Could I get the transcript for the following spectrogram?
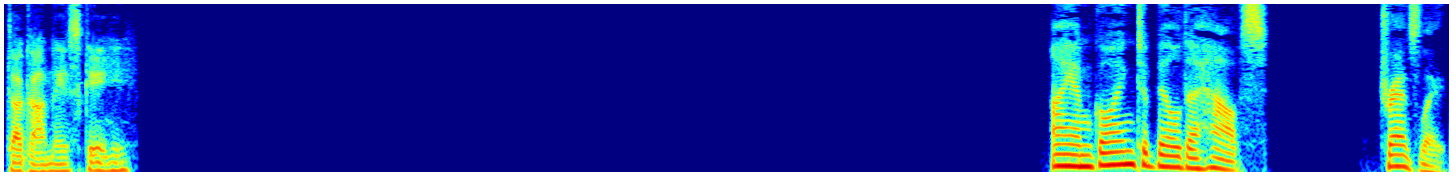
dagane skehi. I am going to build a house. Translate.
